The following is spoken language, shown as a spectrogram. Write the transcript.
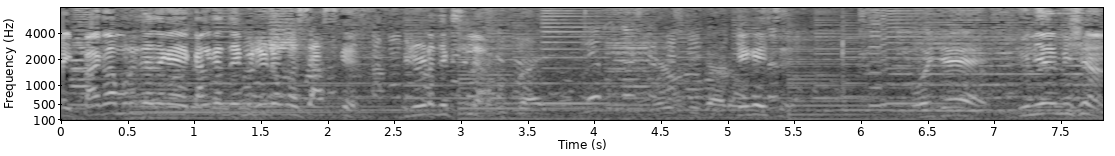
এই পাগলা মুড়ি থেকে কালকে যে ভিডিওটা করছে আজকে। ভিডিওটা দেখছিলাম কে গেছে ওই যে দুনিয়ার মিশন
